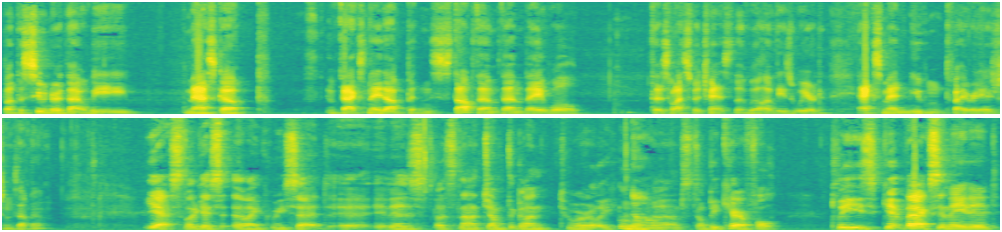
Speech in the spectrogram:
But the sooner that we mask up, vaccinate up, and stop them, then they will. There's less of a chance that we'll have these weird X Men mutant variations of it. Yes, like I s- like we said, uh, it is. Let's not jump the gun too early. No. Um, still be careful. Please get vaccinated.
